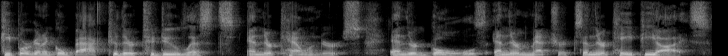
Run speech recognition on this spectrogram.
People are going to go back to their to do lists and their calendars and their goals and their metrics and their KPIs.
